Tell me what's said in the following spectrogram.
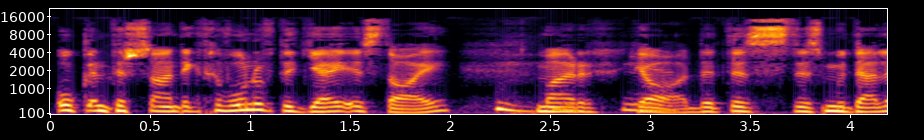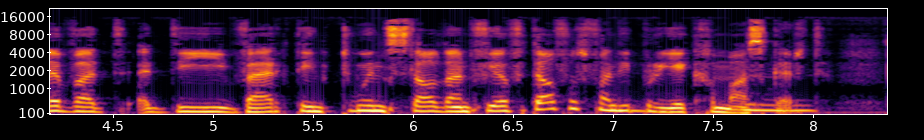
ook interessant. Ek het gewonder of dit jy is daai. Maar ja, ja dit is dis modelle wat die werk tentoonstel dan vir jou vertel ons van die projek gemaskerd. Mm.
